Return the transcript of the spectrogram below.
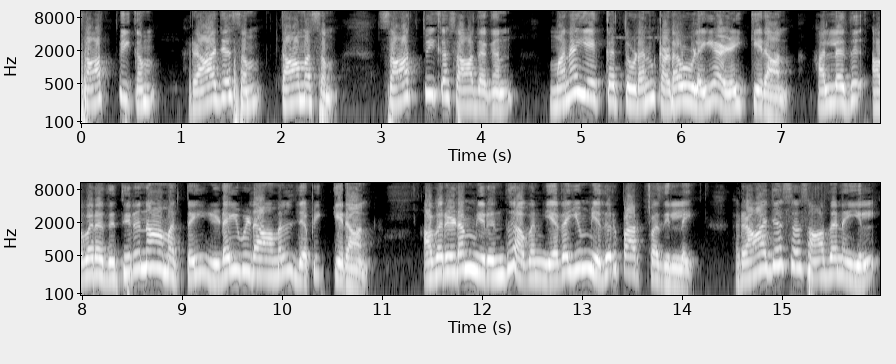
சாத்விகம் ராஜசம் தாமசம். சாத்விக சாதகன் மன ஏக்கத்துடன் கடவுளை அழைக்கிறான் அல்லது அவரது திருநாமத்தை இடைவிடாமல் ஜபிக்கிறான். அவரிடம் இருந்து அவன் எதையும் எதிர்பார்ப்பதில்லை. ராஜச சாதனையில்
